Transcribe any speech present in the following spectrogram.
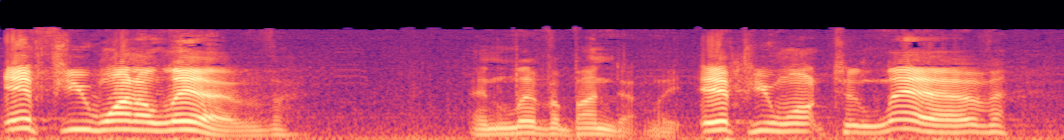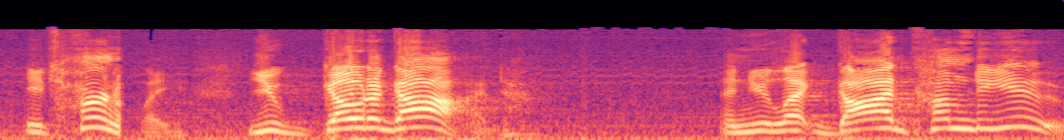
if you want to live and live abundantly. If you want to live eternally, you go to God and you let God come to you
